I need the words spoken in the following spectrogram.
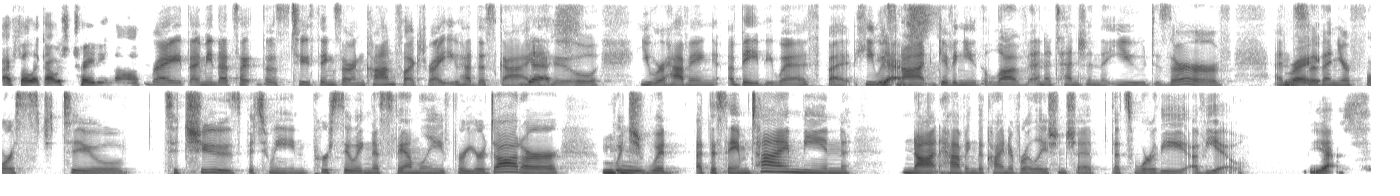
I felt like I was trading off. Right. I mean, that's a, those two things are in conflict, right? You had this guy yes. who you were having a baby with, but he was yes. not giving you the love and attention that you deserve. And right. so then you're forced to to choose between pursuing this family for your daughter mm-hmm. which would at the same time mean not having the kind of relationship that's worthy of you. Yes.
